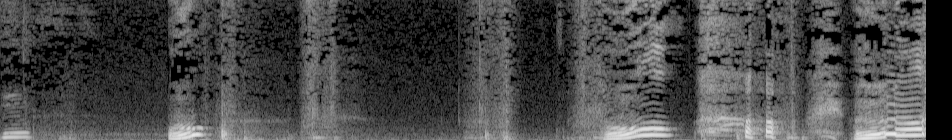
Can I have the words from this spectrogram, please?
で、お？おお うおっ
